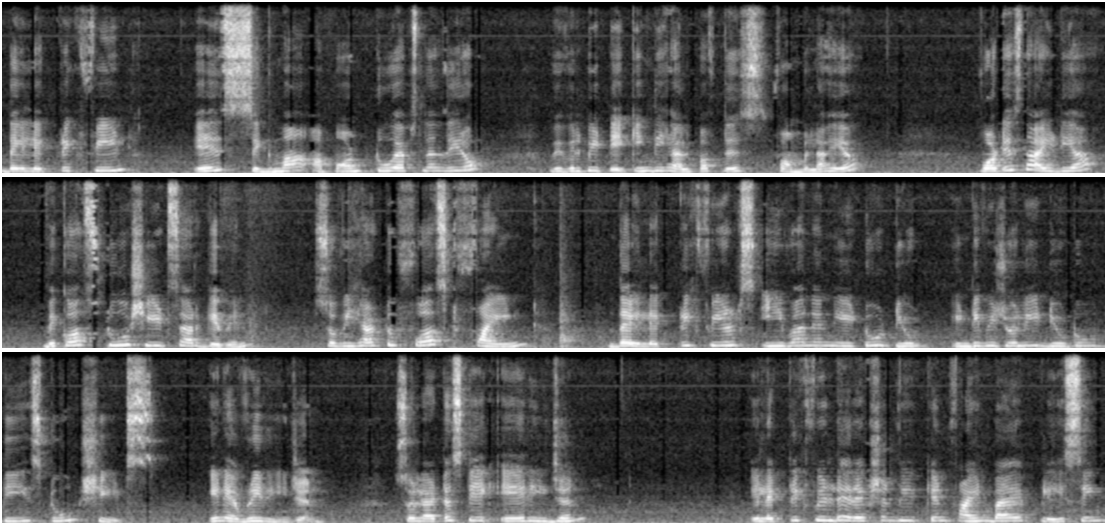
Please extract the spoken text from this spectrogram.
the electric field is sigma upon 2 epsilon 0 we will be taking the help of this formula here. What is the idea? Because two sheets are given so we have to first find the electric fields E1 and E2 due, individually due to these two sheets in every region. So let us take A region. Electric field direction we can find by placing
